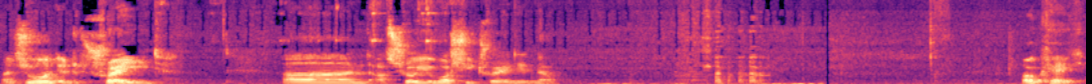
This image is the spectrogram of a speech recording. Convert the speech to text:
and she wanted to trade. And I'll show you what she traded now. Okay,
